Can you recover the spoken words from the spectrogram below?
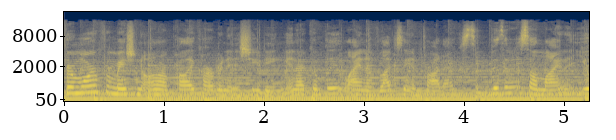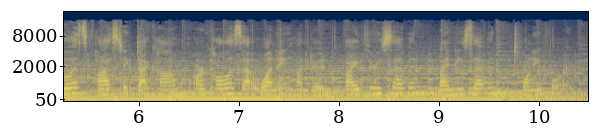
For more information on our polycarbonate sheeting and our complete line of Lexan products, visit us online at usplastic.com or call us at 1 800 537 9724.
